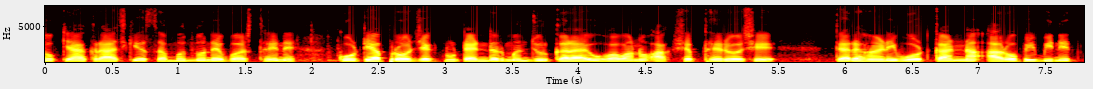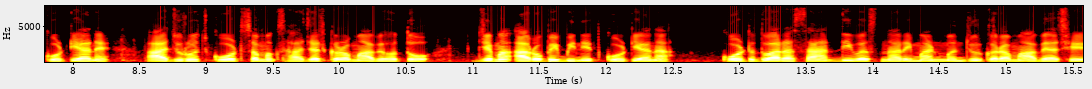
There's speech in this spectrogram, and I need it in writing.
તો ક્યાંક રાજકીય સંબંધોને વશ થઈને કોટિયા પ્રોજેક્ટનું ટેન્ડર મંજૂર કરાયું હોવાનો આક્ષેપ થઈ રહ્યો છે. ત્યારે હરણી બોટકાંડના આરોપી બિનિત કોટિયાને આજ રોજ કોર્ટ સમક્ષ હાજર કરવામાં આવ્યો હતો, જેમાં આરોપી બિનિત કોટિયાના કોર્ટ દ્વારા સાત દિવસના રિમાન્ડ મંજૂર કરવામાં આવ્યા છે.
